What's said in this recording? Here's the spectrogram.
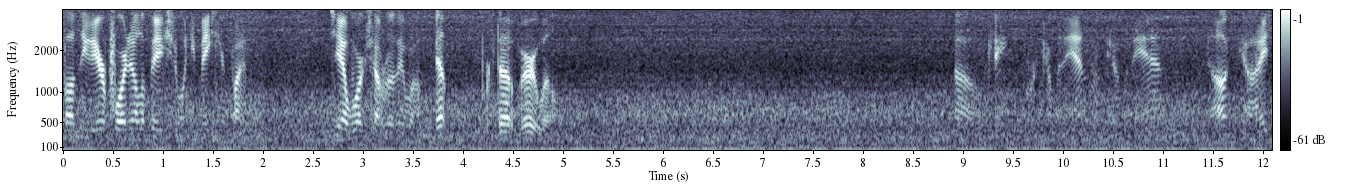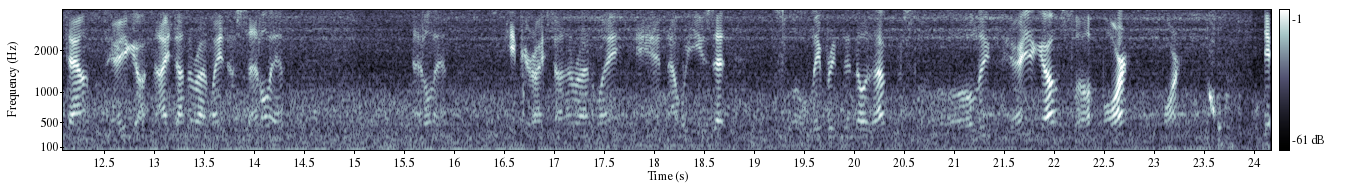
above the airport elevation when you make your final. See how it works out really well. Yep, worked out very well. Okay, we're coming in, we're coming in. No, your eyes down. There you go. Eyes down the runway. Now settle in. Settle in. Keep your eyes down the runway. And now we use it. Slowly bring the nose up. Slowly. There you go. Slow. More. More. See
